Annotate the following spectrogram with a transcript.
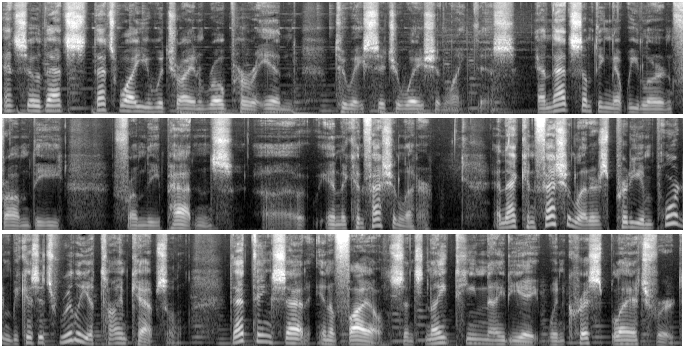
And so that's that's why you would try and rope her in to a situation like this. And that's something that we learned from the from the patents uh, in the confession letter. And that confession letter is pretty important because it's really a time capsule. That thing sat in a file since 1998 when Chris Blatchford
